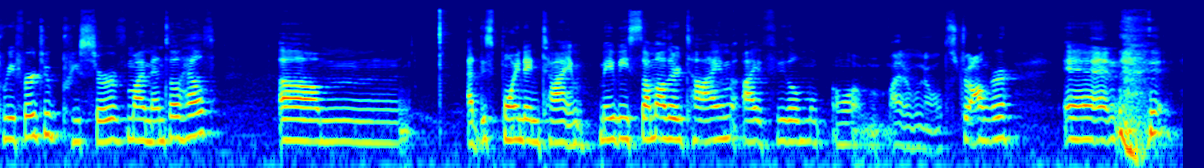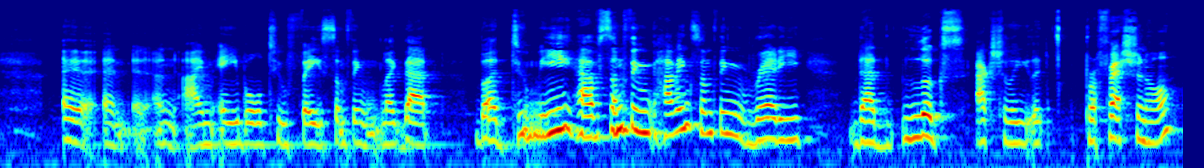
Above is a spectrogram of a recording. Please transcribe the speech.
prefer to preserve my mental health um, at this point in time. Maybe some other time I feel, um, I don't know, stronger, and, and and and I'm able to face something like that. But to me, have something, having something ready that looks actually like professional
